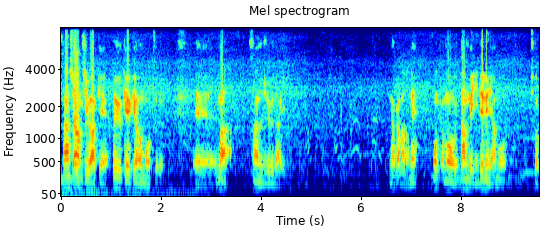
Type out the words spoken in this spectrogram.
3勝1分けという経験を持つ、えー、まあ30代。半ばのね。もうもうダンベに出るにはもうちょっ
